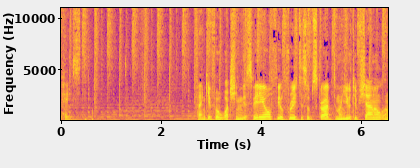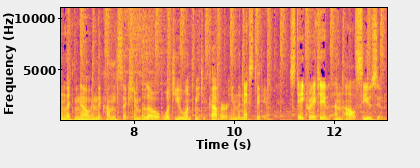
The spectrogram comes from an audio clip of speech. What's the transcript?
Paste. Thank you for watching this video, feel free to subscribe to my YouTube channel and let me know in the comment section below what you want me to cover in the next video. Stay creative and I'll see you soon.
